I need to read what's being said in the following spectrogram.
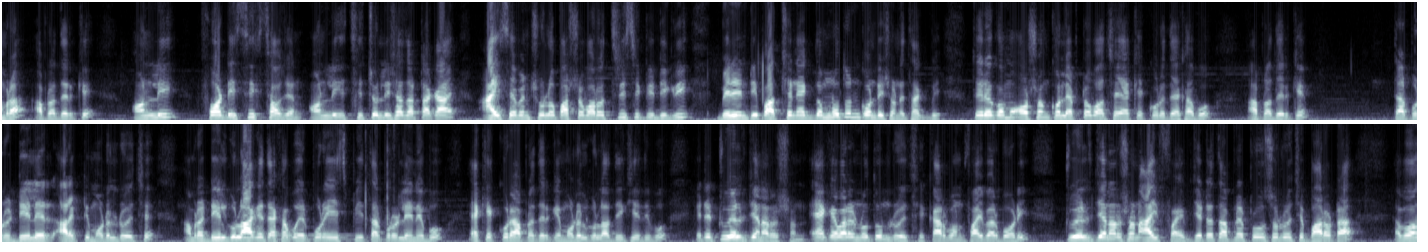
আমরা। আপনাদেরকে only forty six thousand only ছিচল্লিশ হাজার টাকায় আই সেভেন ষোলো, পাঁচশো বারো থ্রি সিক্সটি ডিগ্রি ভেরিয়েন্টটি পাচ্ছেন, একদম নতুন কন্ডিশনে থাকবে। তো এরকম অসংখ্য ল্যাপটপ আছে, এক এক করে দেখাবো আপনাদেরকে। তারপরে ডেলের আরেকটি মডেল রয়েছে, আমরা ডেলগুলো আগে দেখাবো, এরপরে এইচপি তারপরে লেনেবো এক এক করে আপনাদেরকে মডেলগুলো দেখিয়ে দিব। এটা টুয়েলভ জেনারেশন একেবারে নতুন রয়েছে carbon fibre body twelve generation I five যেটাতে আপনার প্রসেসর রয়েছে বারোটা এবং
